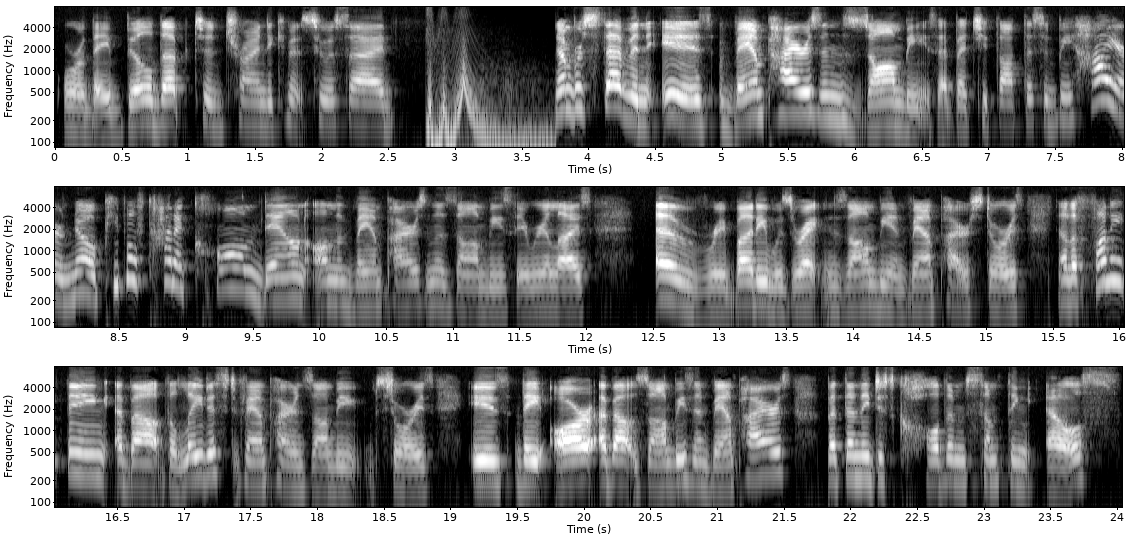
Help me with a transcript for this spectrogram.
or they build up to trying to commit suicide. Number seven is vampires and zombies. I bet you thought this would be higher. No, people have kind of calmed down on the vampires and the zombies. They realize everybody was writing zombie and vampire stories. Now, the funny thing about the latest vampire and zombie stories is they are about zombies and vampires, but then they just call them something else.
